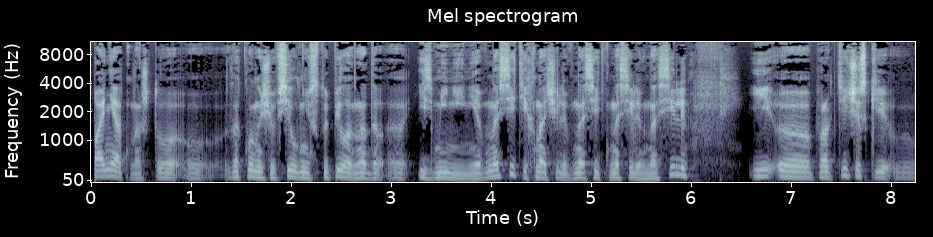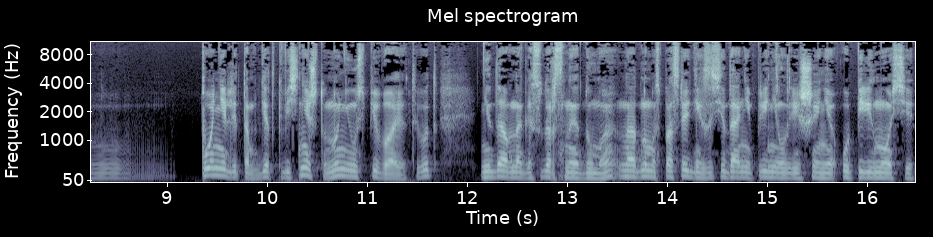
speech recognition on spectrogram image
понятно, что э, закон еще в силу не вступил, а надо э, изменения вносить. Их начали вносить, вносили, вносили и э, практически э, поняли там где-то к весне, что ну не успевают. И вот недавно Государственная Дума на одном из последних заседаний приняла решение о переносе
